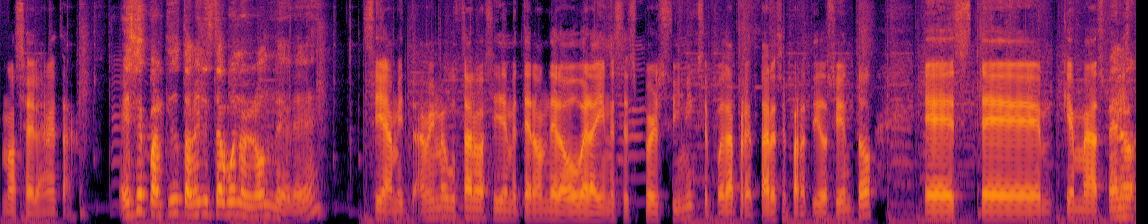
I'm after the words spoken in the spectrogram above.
No sé, la neta. Ese partido también está bueno el under, ¿eh? Sí, a mí, a mí me gusta algo así de meter under o over ahí en ese Spurs Phoenix. Se puede apretar ese partido, siento. Este, ¿qué más? Pero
